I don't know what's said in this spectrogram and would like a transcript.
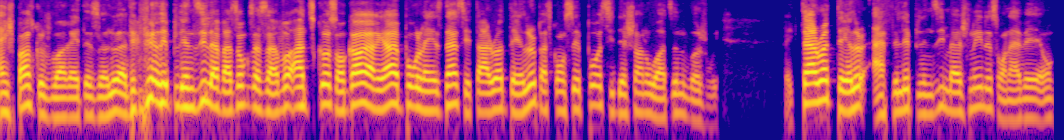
je pense que je vais arrêter ça là. Avec Philip Lindsay, la façon que ça s'en va. En tout cas, son corps arrière pour l'instant, c'est Tyrod Taylor parce qu'on ne sait pas si Deshaun Watson va jouer. Fait que Tyrod Taylor à Philip Lindsay, imaginez on avait. On,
